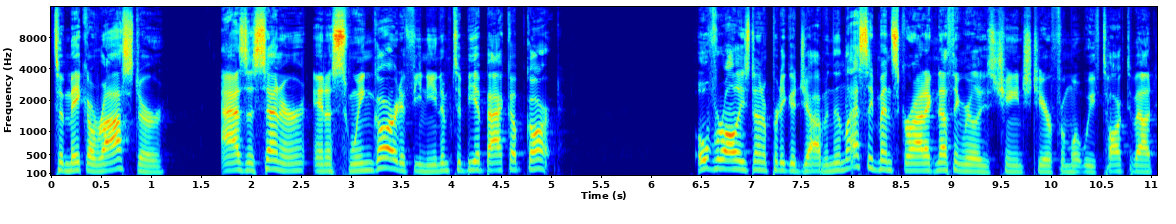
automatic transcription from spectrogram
to make a roster as a center and a swing guard if you need him to be a backup guard overall, he's done a pretty good job. And then lastly, Ben Skowronek, nothing really has changed here from what we've talked about.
